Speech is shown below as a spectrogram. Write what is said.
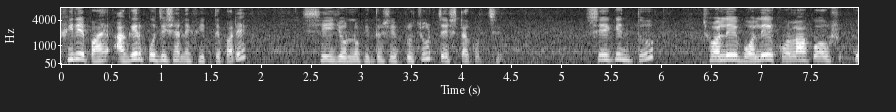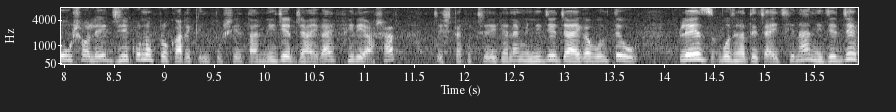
ফিরে পায়, আগের পজিশানে ফিরতে পারে, সেই জন্য কিন্তু সে প্রচুর চেষ্টা করছে। সে কিন্তু ছলে বলে, কলা কৌশ- কৌশলে যে কোনো প্রকারে কিন্তু সে তার নিজের জায়গায় ফিরে আসার চেষ্টা করছে। এখানে আমি নিজের জায়গা বলতেও প্লেস বোঝাতে চাইছি না। নিজের যে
